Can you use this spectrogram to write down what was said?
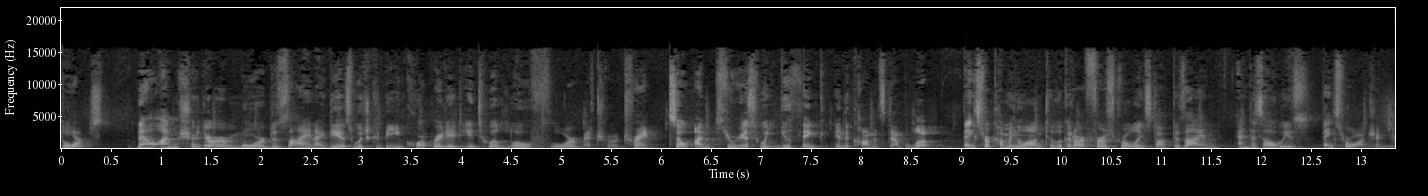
doors. Now, I'm sure there are more design ideas which could be incorporated into a low floor metro train. So I'm curious what you think in the comments down below. Thanks for coming along to look at our first rolling stock design, and as always, thanks for watching.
